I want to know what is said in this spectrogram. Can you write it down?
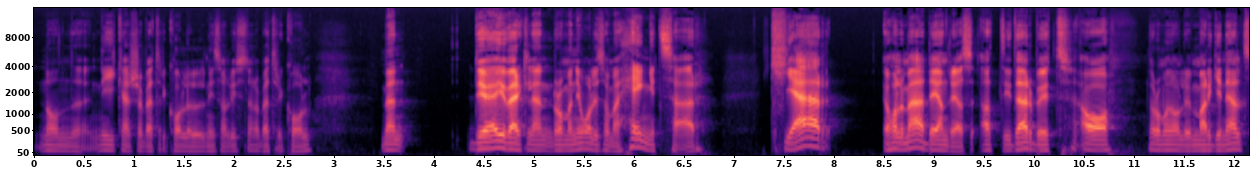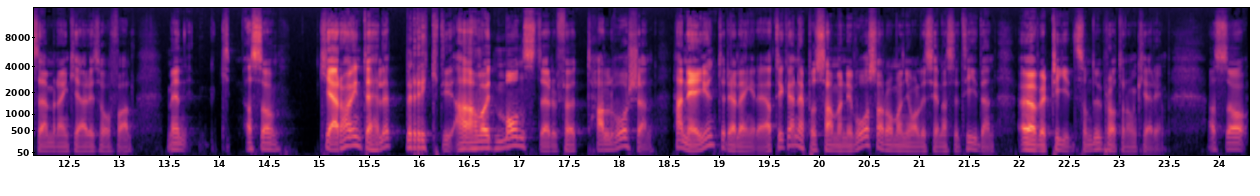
Någon, ni kanske har bättre koll, eller ni som lyssnar har bättre koll. Men det är ju verkligen Romagnoli som har hängts här. Kjär, jag håller med dig Andreas, att i derbyt, ja, Romagnoli marginellt sämre än Kjär i så fall. Men alltså, Kjär har ju inte heller riktigt, han var ett monster för ett halvår sedan. Han är ju inte det längre. Jag tycker han är på samma nivå som Romagnoli senaste tiden. Över tid, som du pratar om Kerim. Alltså,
